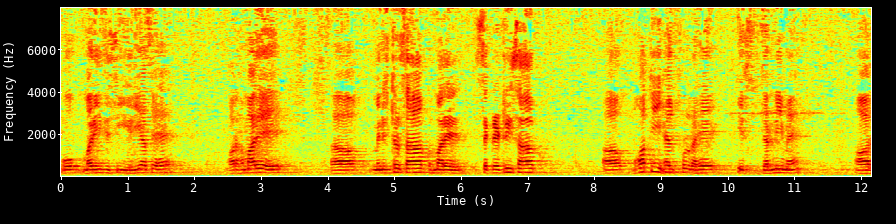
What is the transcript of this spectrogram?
वो मरीज़ इसी एरिया से है और हमारे आ, मिनिस्टर साहब हमारे सेक्रेटरी साहब बहुत ही हेल्पफुल रहे इस जर्नी में। और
